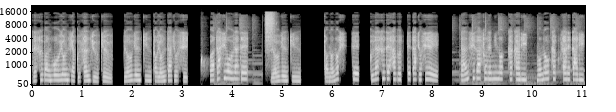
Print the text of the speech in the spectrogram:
レス番号439、病原菌と呼んだ女子。私を裏で、病原菌。と罵って、クラスでハブってた女子 A。男子がそれに乗っかかり、物を隠されたり、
